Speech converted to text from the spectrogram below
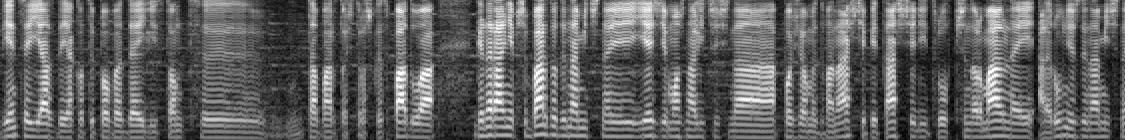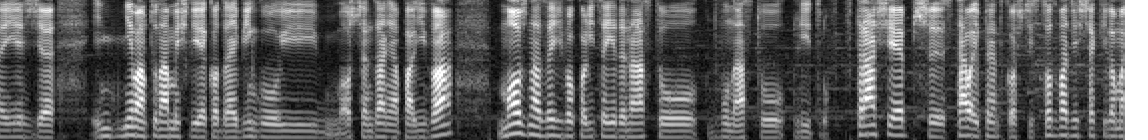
więcej jazdy jako typowe daily, stąd y, ta wartość troszkę spadła. Generalnie przy bardzo dynamicznej jeździe można liczyć na poziomy 12-15 litrów, przy normalnej, ale również dynamicznej jeździe, nie mam tu na myśli eco-drivingu i oszczędzania paliwa, można zejść w okolice 11-12 litrów. W trasie przy stałej prędkości 120 km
